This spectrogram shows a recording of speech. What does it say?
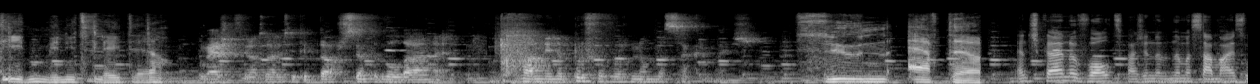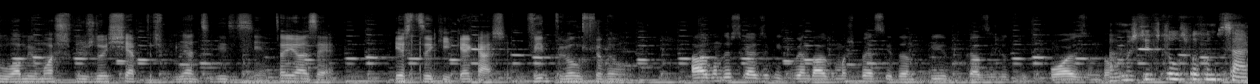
15 minutes later. O gajo que virou toda a gente tipo dá os 60 de gold à Ana. Vá menina, por favor, não me massacre mais. Soon after. Antes que a Ana volte, para a gente não amassar mais, o homem mostra os dois sceptros brilhantes e diz assim: Então, Zé, estes aqui, quem é que acha? 20 gold cada um. Há algum destes gajos aqui que vende alguma espécie de antídoto, caso a gente fique poison? ou- Mas tive tools para começar.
